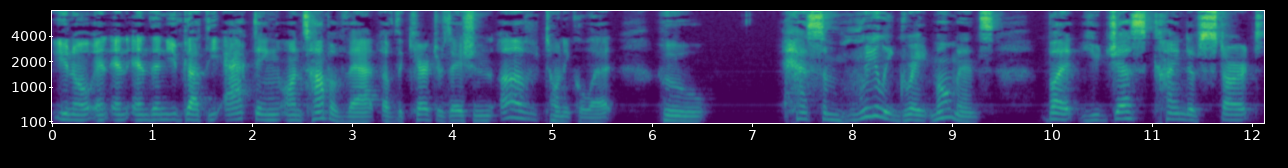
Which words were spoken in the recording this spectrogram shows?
you know, and, and, and then you've got the acting on top of that of the characterization of Toni Collette, who has some really great moments, but you just kind of start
